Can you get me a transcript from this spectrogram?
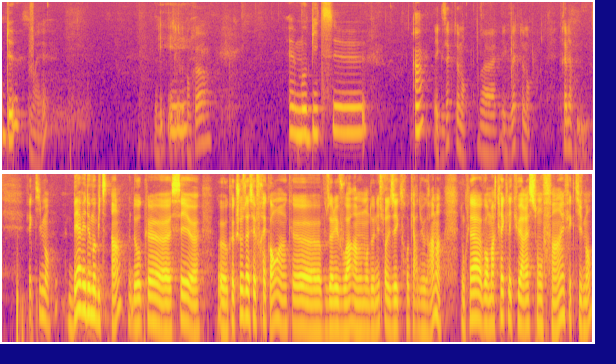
2. Ouais. Et- truc encore. Euh, Mobitz euh, Exactement. Ouais, ouais, exactement. Très bien. Effectivement. BAV2 Mobitz 1, donc c'est euh, quelque chose d'assez fréquent hein, que euh, vous allez voir à un moment donné sur les électrocardiogrammes. Donc là, vous remarquerez que les QRS sont fins, effectivement.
